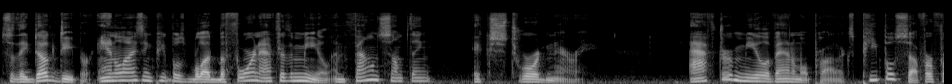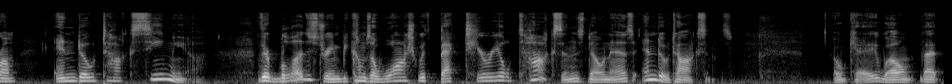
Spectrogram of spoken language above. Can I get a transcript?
so they dug deeper, analyzing people's blood before and after the meal, and found something extraordinary after a meal of animal products, people suffer from endotoxemia. Their bloodstream becomes awash with bacterial toxins known as endotoxins. OK, well, that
